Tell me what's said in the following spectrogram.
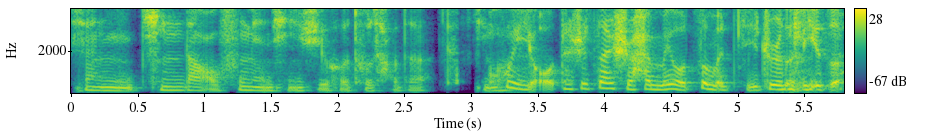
像你倾倒负面情绪和吐槽的情况。会有，但是暂时还没有这么极致的例子。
